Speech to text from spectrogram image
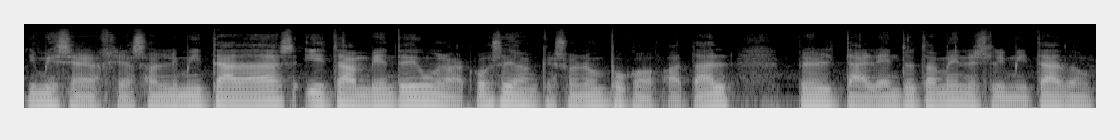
Y mis energías son limitadas y también te digo una cosa, y aunque suene un poco fatal, pero el talento también es limitado.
